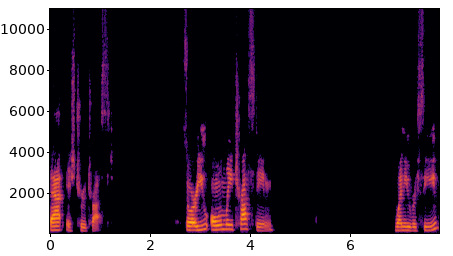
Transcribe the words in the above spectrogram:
That is true trust. So are you only trusting when you receive?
